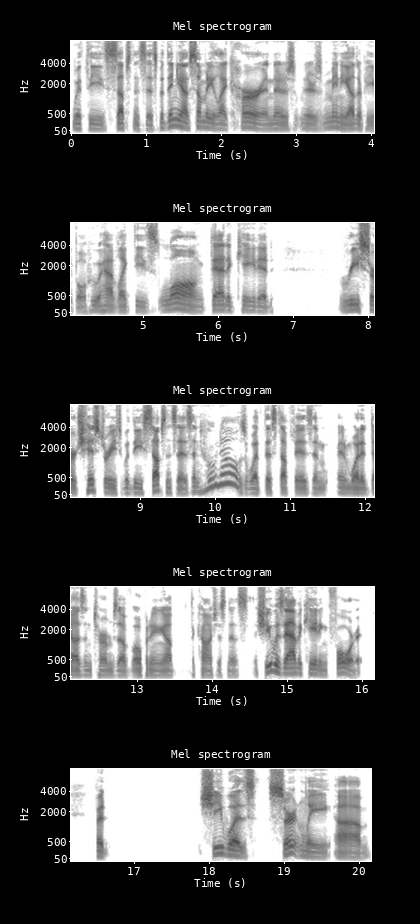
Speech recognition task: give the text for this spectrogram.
with these substances but then you have somebody like her and there's there's many other people who have like these long dedicated research histories with these substances and who knows what this stuff is and and what it does in terms of opening up the consciousness. She was advocating for it but she was certainly um,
